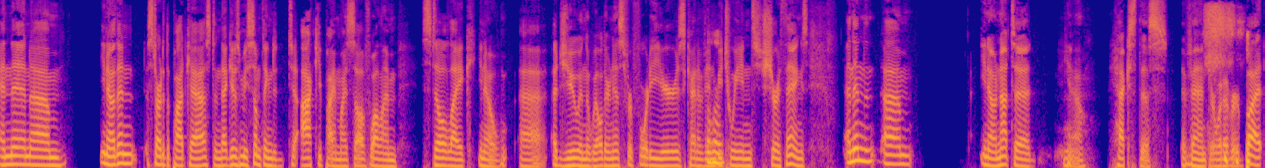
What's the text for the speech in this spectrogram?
And then, um, you know, then started the podcast, and that gives me something to to occupy myself while I'm still like, you know, uh, a Jew in the wilderness for forty years, kind of in mm-hmm. between sure things. And then, um, you know, not to, you know, hex this event or whatever. but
